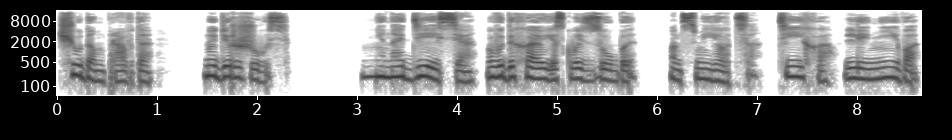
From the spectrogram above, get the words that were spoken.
Чудом, правда. Но держусь. «Не надейся», — выдыхаю я сквозь зубы. Он смеется, тихо, лениво.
